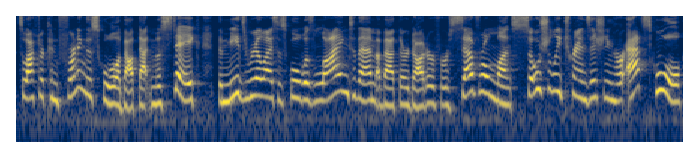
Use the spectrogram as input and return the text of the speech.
So after confronting the school about that mistake, the Meads realized the school was lying to them about their daughter for several months, socially transitioning her at school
